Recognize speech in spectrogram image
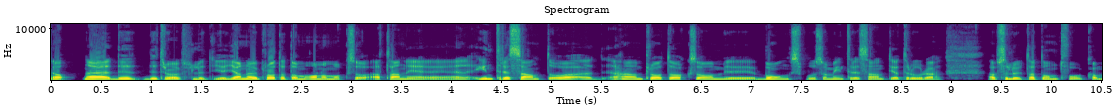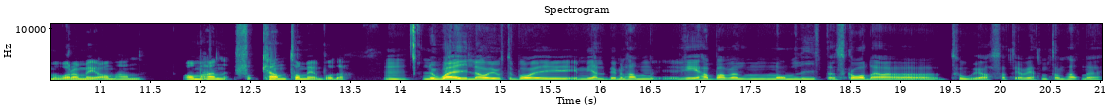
Ja, nej, det, det, tror jag absolut. Janne har ju pratat om honom också, att han är intressant och eh, han pratar också om eh, Bångsbo som är intressant. Jag tror att, absolut att de två kommer vara med om han, om han kan ta med båda. Mm. Noah Eile har gjort det bra i, i Mjällby men han rehabbar väl någon liten skada tror jag så att jag vet inte om han är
